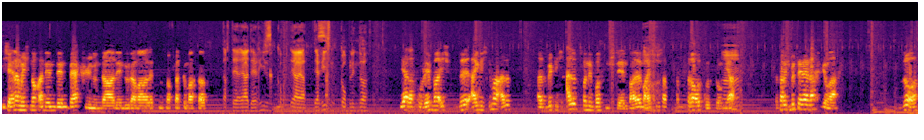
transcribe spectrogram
Ich erinnere mich noch an den, den Berghühnen da, den du da mal letztens noch platt gemacht hast. Ach, der, ja, der Riesen, ja, ja, der Riesengoblin da. Ja, das Problem war, ich will eigentlich immer alles, also wirklich alles von den Bossen stehen, weil meistens hast du bessere Ausrüstung, ja? Aha. Das habe ich mitten in der Nacht gemacht. So.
